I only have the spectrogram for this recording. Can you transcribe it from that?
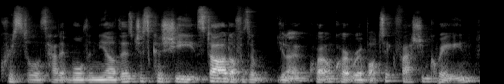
Krystal has had it more than the others just because she started off as a, you know, quote unquote robotic fashion queen.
